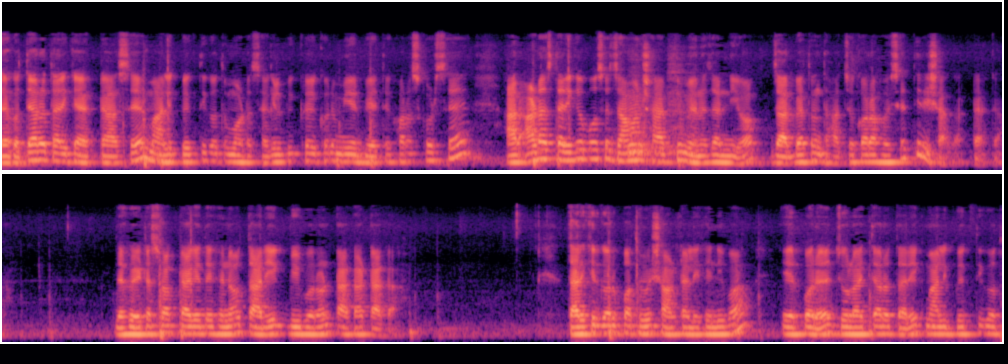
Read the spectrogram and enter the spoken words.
দেখো, তেরো তারিখে একটা আছে, মালিক ব্যক্তিগত মোটরসাইকেল বিক্রয় করে মেয়ের বিয়েতে খরচ করছে, আর আঠাশ তারিখে বলছে জামান সাহেবকে ম্যানেজার নিয়োগ, যার বেতন ধার্য করা হয়েছে তিরিশ হাজার টাকা। দেখো, এটা শখটা আগে দেখে নাও, তারিখ, বিবরণ, টাকা টাকা। তারিখের ঘরে প্রথমে সালটা লিখে নিবা এরপরে জুলাই তেরো তারিখ মালিক ব্যক্তিগত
